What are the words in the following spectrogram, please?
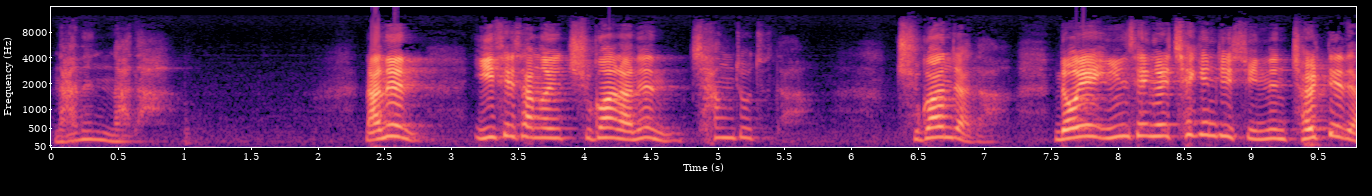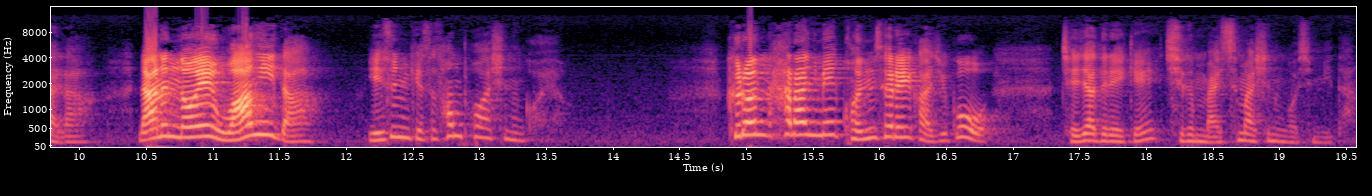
나는 나다. 나는 이 세상을 주관하는 창조주다. 주관자다. 너의 인생을 책임질 수 있는 절대자다. 나는 너의 왕이다. 예수님께서 선포하시는 거예요. 그런 하나님의 권세를 가지고 제자들에게 지금 말씀하시는 것입니다.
